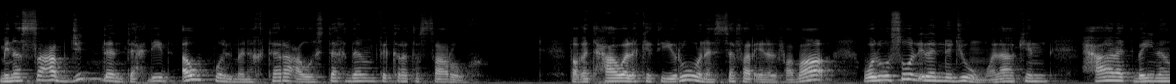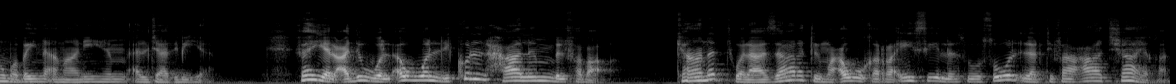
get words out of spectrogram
من الصعب جدا تحديد أول من اخترع أو استخدم فكرة الصاروخ. فقد حاول كثيرون السفر إلى الفضاء والوصول إلى النجوم ولكن حالت بينهم وبين أمانيهم الجاذبية. فهي العدو الأول لكل حالم بالفضاء. كانت ولا زالت المعوق الرئيسي للوصول إلى ارتفاعات شاهقة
